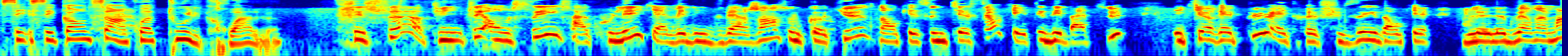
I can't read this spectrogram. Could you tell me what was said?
c'est c'est contre ça en quoi tout il croit, là. C'est ça. Puis, tu sais, on le sait, ça a coulé qu'il y avait des divergences au caucus. Donc, c'est une question qui a été débattue et qui aurait pu être refusée. Donc, le, le gouvernement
